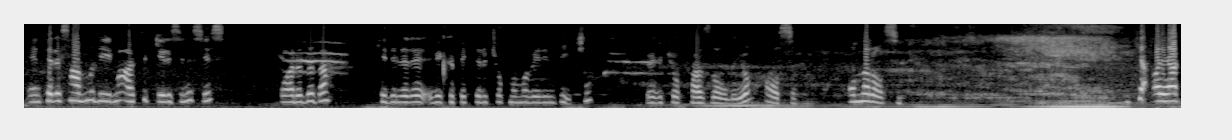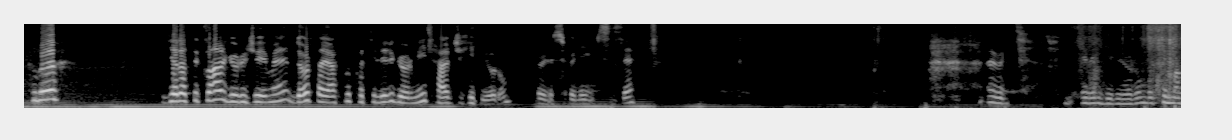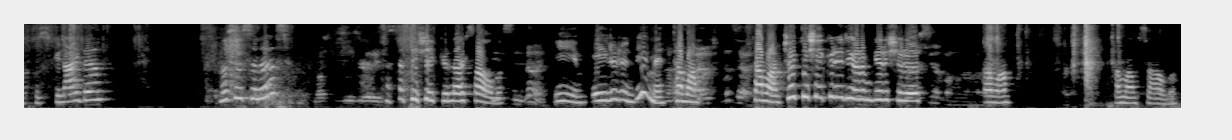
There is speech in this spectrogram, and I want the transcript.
Enteresan mı değil mi artık gerisini siz. Bu arada da kedilere ve köpeklere çok mama verildiği için böyle çok fazla oluyor. Olsun. Onlar olsun. İki ayaklı yaratıklar göreceğime dört ayaklı patileri görmeyi tercih ediyorum. Öyle söyleyeyim size. Evet. Eve giriyorum. Bakayım Makbuz. Günaydın. Nasılsınız? Nasılsınız? Teşekkürler. Sağ olun. İyisiniz değil mi? İyiyim. Eylül'ün değil mi? Aha, Tamam. ya. Tamam. Çok teşekkür ediyorum. Görüşürüz. Şey yapalım ona. Tamam. Tamam. Sağ olun.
